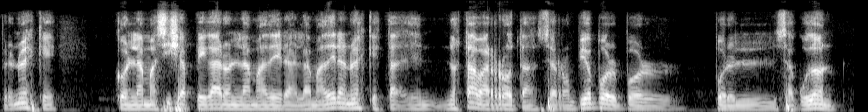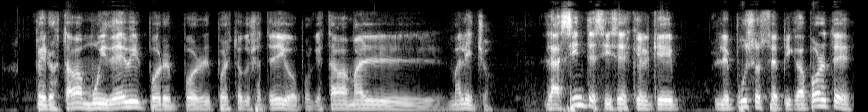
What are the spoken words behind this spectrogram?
pero no es que con la masilla pegaron la madera, la madera no es que está, eh, no estaba rota, se rompió por, por, por el sacudón, pero estaba muy débil por, por, por esto que ya te digo, porque estaba mal, mal hecho. La síntesis es que el que le puso ese picaporte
